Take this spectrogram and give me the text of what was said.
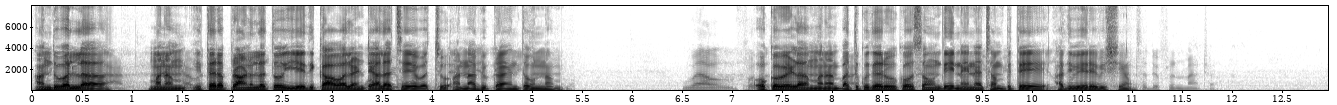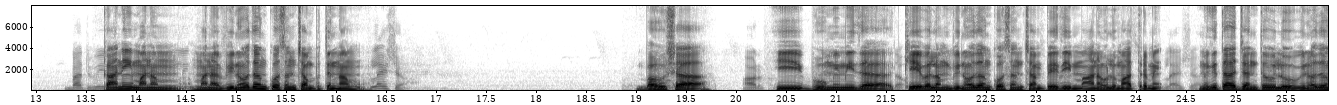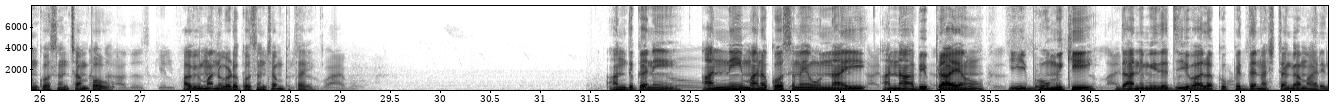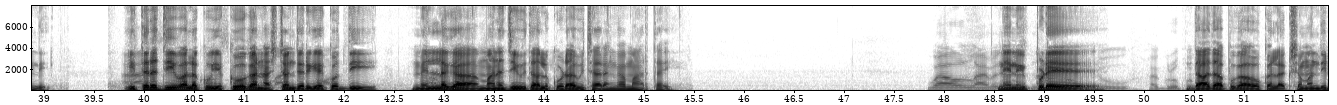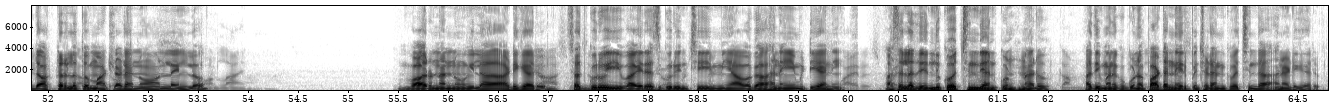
అందువల్ల మనం ఇతర ప్రాణులతో ఏది కావాలంటే అలా చేయవచ్చు అన్న అభిప్రాయంతో ఉన్నాం. ఒకవేళ మన బతుకు తెరువు కోసం దేన్నైనా చంపితే అది వేరే విషయం. కానీ మనం మన వినోదం కోసం చంపుతున్నాము. బహుశా ఈ భూమి మీద కేవలం వినోదం కోసం చంపేది మానవులు మాత్రమే. మిగతా జంతువులు వినోదం కోసం చంపవు. అవి మనుగడ కోసం చంపుతాయి. అందుకని అన్నీ మన కోసమే ఉన్నాయి అన్న అభిప్రాయం ఈ భూమికి దాని మీద జీవాలకు పెద్ద నష్టంగా మారింది. ఇతర జీవాలకు ఎక్కువగా నష్టం జరిగే కొద్దీ మెల్లగా మన జీవితాలు కూడా విచారంగా మారతాయి. నేను ఇప్పుడే దాదాపుగా ఒక లక్ష మంది డాక్టర్లతో మాట్లాడాను ఆన్లైన్లో. వారు నన్ను ఇలా అడిగారు సద్గురు ఈ వైరస్ గురించి మీ అవగాహన ఏమిటి? అని. అసలు అది ఎందుకు వచ్చింది అనుకుంటున్నారు? అది మనకు గుణపాఠం నేర్పించడానికి వచ్చిందా? అని అడిగారు.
